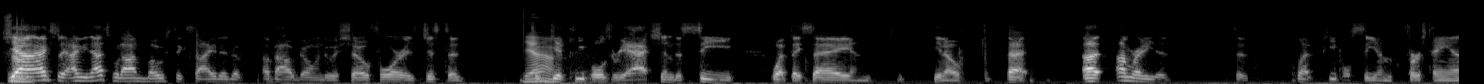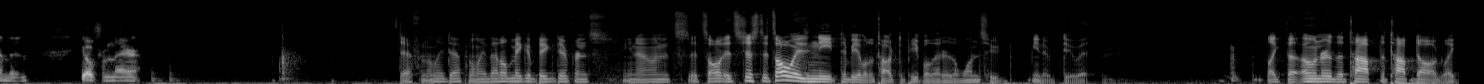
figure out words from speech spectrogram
So- yeah, actually, I mean that's what I'm most excited about going to a show for is just to Yeah. to get people's reaction to see what they say and you know that uh, I'm ready to to let people see them firsthand and go from there. Definitely, definitely. That'll make a big difference, you know, and it's it's all it's just it's always neat to be able to talk to people that are the ones who, you know, do it. Like the owner, the top the top dog, like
